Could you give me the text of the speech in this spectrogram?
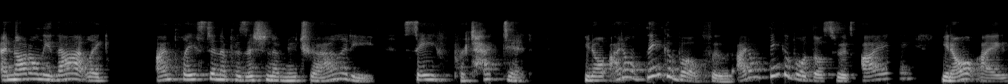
And not only that, like I'm placed in a position of neutrality, safe, protected. You know, I don't think about food. I don't think about those foods. I, you know, I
